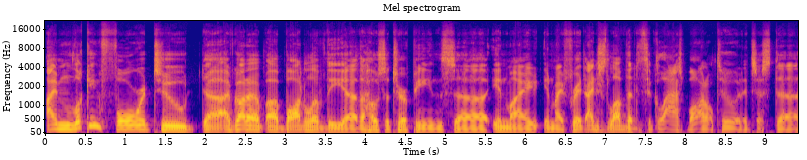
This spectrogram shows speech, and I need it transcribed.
I'm looking forward to. Uh, I've got a, a, bottle of the uh, the House of Terpenes uh, in my in my fridge. I just love that it's a glass bottle too, and it's just uh,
